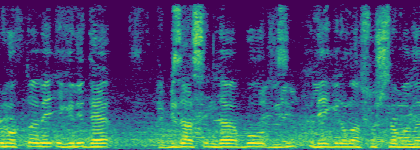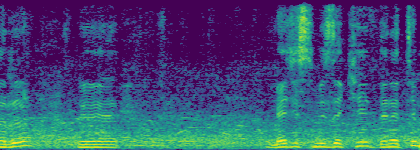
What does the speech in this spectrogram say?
Bu noktalarla ilgili de e, biz aslında bu bizimle ilgili olan suçlamaları e, meclisimizdeki denetim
